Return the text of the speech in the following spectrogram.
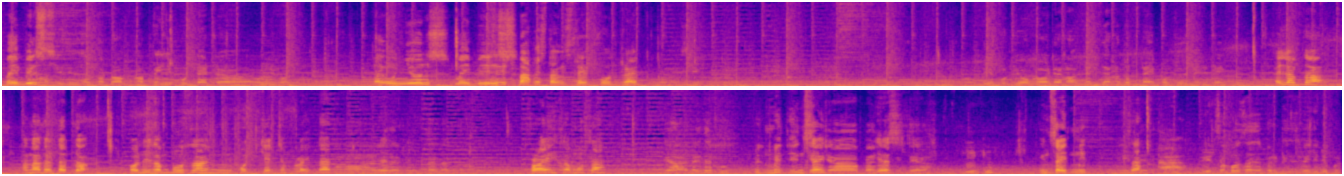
May beans, This is on the top. After you put that, uh, what do you may onions, may This is beans. Pakistan street food, right? They put yogurt and all. There is another type of this. Many types. I love the another type the only sambusa and you put ketchup like that. Ah, like that good. Like that. Fry samosa Yeah, like that good. with meat With inside. ketchup and Yes. Yeah. Mhm. Inside meat. Meat, Sa? meat samosa separate. This is vegetable.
